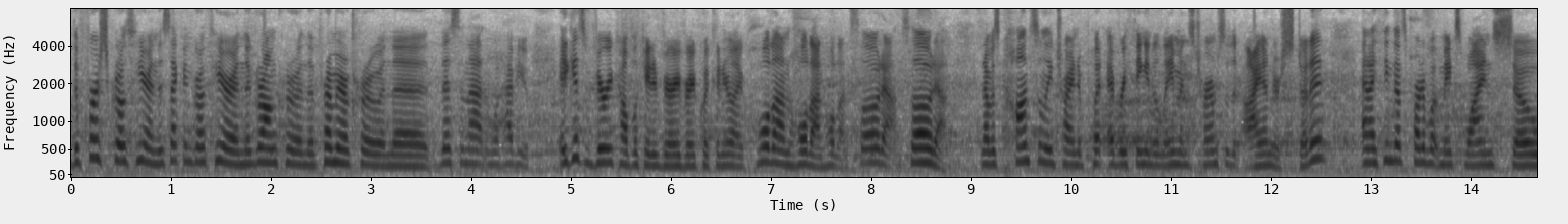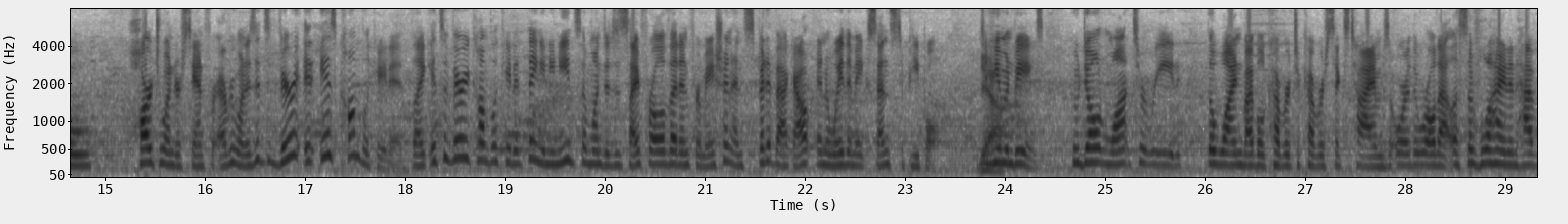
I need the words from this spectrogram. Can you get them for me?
the first growth here and the second growth here and the Grand Cru and the Premier Cru and the this and that and what have you. It gets very complicated very, very quick, and you're like, hold on, hold on, hold on, slow down, slow down. And I was constantly trying to put everything into layman's terms so that I understood it. And I think that's part of what makes wine so hard to understand for everyone is it's very it is complicated like it's a very complicated thing and you need someone to decipher all of that information and spit it back out in a way that makes sense to people to Yeah. human beings who don't want to read the wine bible cover to cover six times or the world atlas of wine and have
